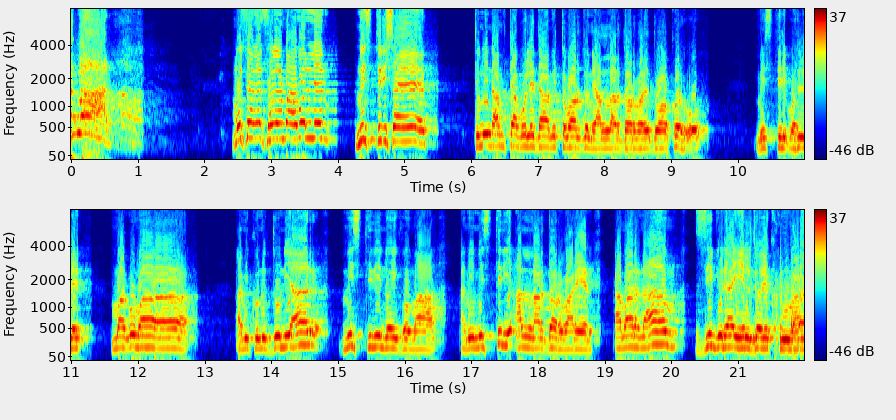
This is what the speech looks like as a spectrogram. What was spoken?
আকবার! মুসা মা বললেন, মিস্ত্রি সাহেব, তুমি নামটা বলে দাও, আমি তোমার জন্য আল্লাহর দরবারে দোয়া করব। মিস্ত্রি বললেন মাগো মা, আমি কোন দুনিয়ার মিস্ত্রি নই গো মা, আমি মিস্ত্রি আল্লাহর দরবারের। আমার নাম জিবরাইল যখন মারা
